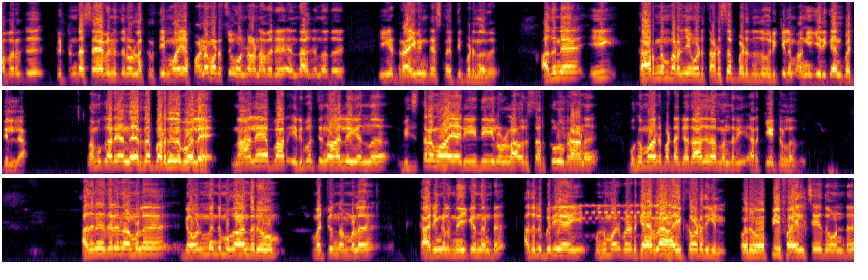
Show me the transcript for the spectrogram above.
അവർക്ക് കിട്ടേണ്ട സേവനത്തിനുള്ള കൃത്യമായ പണമടച്ചുകൊണ്ടാണ് അവർ എന്താക്കുന്നത് ഈ ഡ്രൈവിംഗ് ടെസ്റ്റിന് എത്തിപ്പെടുന്നത്. അതിനെ ഈ കാരണം പറഞ്ഞുകൊണ്ട് തടസ്സപ്പെടുന്നത് ഒരിക്കലും അംഗീകരിക്കാൻ പറ്റില്ല. നമുക്കറിയാം നേരത്തെ പറഞ്ഞതുപോലെ നാല് ബാർ ഇരുപത്തിനാല് എന്ന് വിചിത്രമായ രീതിയിലുള്ള ഒരു സർക്കുലറാണ് ബഹുമാനപ്പെട്ട ഗതാഗത മന്ത്രി ഇറക്കിയിട്ടുള്ളത്. അതിനെതിരെ നമ്മൾ ഗവൺമെന്റ് മുഖാന്തരവും മറ്റും നമ്മൾ കാര്യങ്ങൾ നീക്കുന്നുണ്ട്. അതിലുപരിയായി ബഹുമാനപ്പെട്ട കേരള ഹൈക്കോടതിയിൽ ഒരു ഒ ഫയൽ ചെയ്തുകൊണ്ട്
